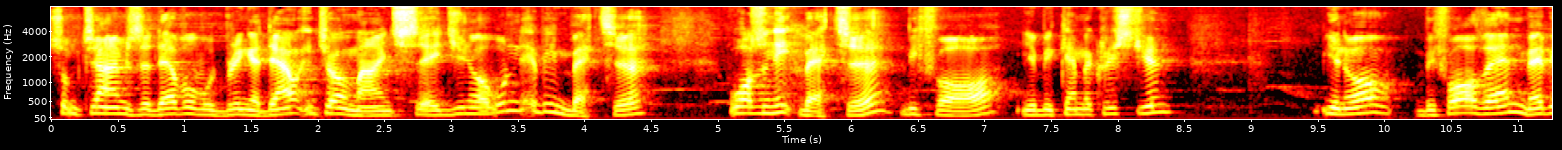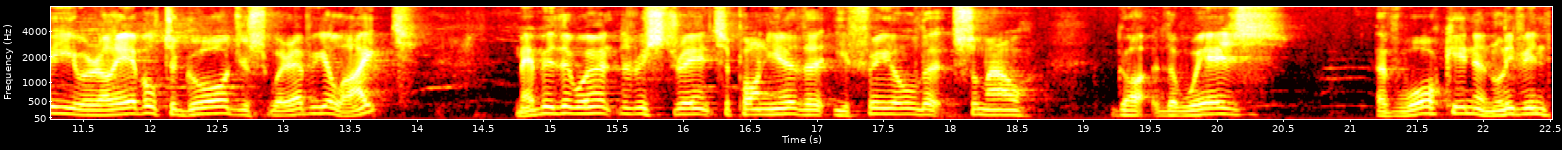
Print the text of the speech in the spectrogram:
sometimes the devil would bring a doubt into our minds, say, you know, wouldn't it have been better? Wasn't it better before you became a Christian? You know, before then, maybe you were able to go just wherever you liked. Maybe there weren't the restraints upon you that you feel that somehow got the ways of walking and living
